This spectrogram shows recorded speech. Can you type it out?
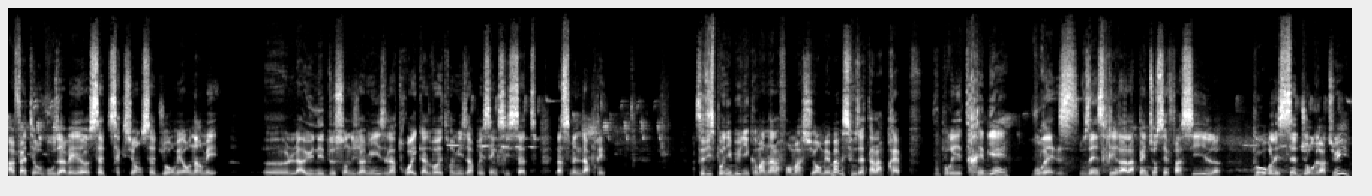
en fait, vous avez euh, sept sections, sept jours, mais on en met euh, la une et deux sont déjà mises, la trois et quatre vont être mises, après 5, 6, 7, la semaine d'après. C'est disponible uniquement dans la formation, mais même si vous êtes à la PrEP, vous pourriez très bien vous, vous inscrire à la peinture, c'est facile, pour les sept jours gratuits.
